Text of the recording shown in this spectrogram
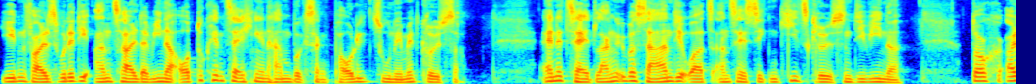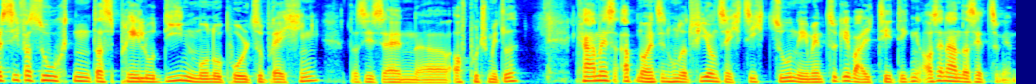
Jedenfalls wurde die Anzahl der Wiener Autokennzeichen in Hamburg-St. Pauli zunehmend größer. Eine Zeit lang übersahen die ortsansässigen Kiezgrößen die Wiener. Doch als sie versuchten, das Präludin-Monopol zu brechen, das ist ein äh, Aufputschmittel, kam es ab 1964 zunehmend zu gewalttätigen Auseinandersetzungen.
